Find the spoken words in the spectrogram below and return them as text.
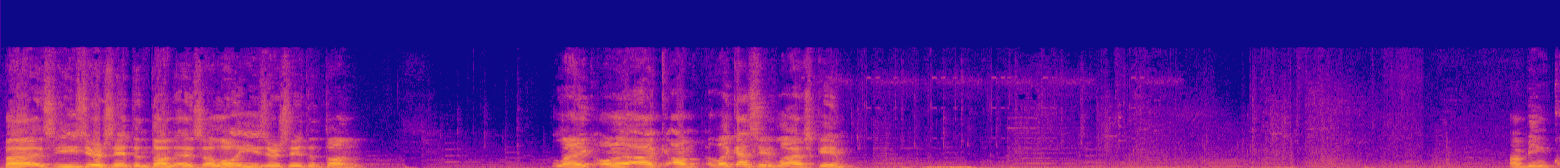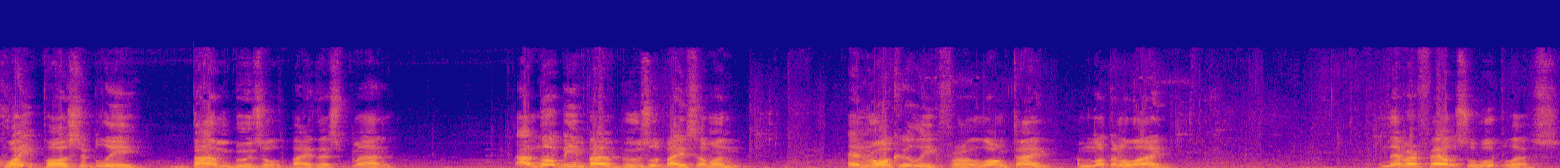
But it's easier said than done. It's a lot easier said than done. Like on a, I, I'm um, like I said last game. I've been quite possibly bamboozled by this man. I've not been bamboozled by someone in Rocket League for a long time. I'm not gonna lie. I never felt so hopeless.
